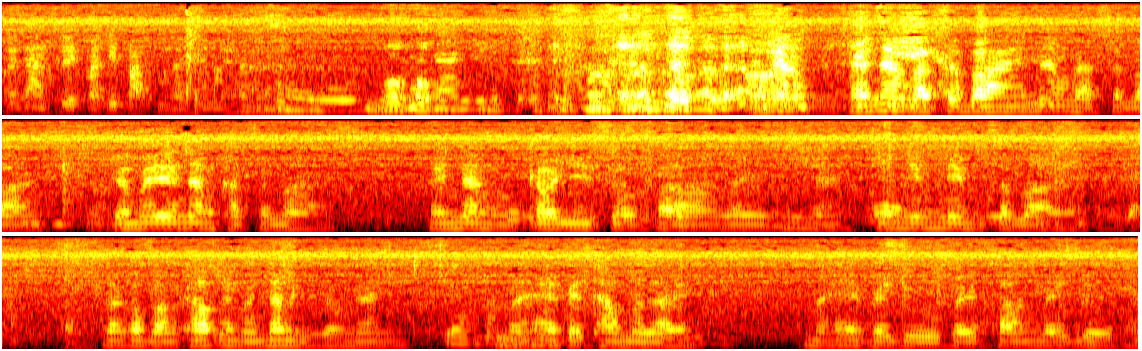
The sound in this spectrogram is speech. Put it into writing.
พระอาจารย์เคยปฏิบัติมาแล้วใช่ไหมครับนั่งแต่นั่งแบบสบายนั่งแบบสบายจะไม่ได้นั่งขัดสมาธิให้นั่งเก้าอี้โซฟาอะไรที่ไหนที่นิ่มๆสบาย แล้วก็บังคับให้มันนั่งอยู่ตรงนั้นไม่ให้ไปทำอะไร ไม่ให้ไปดูไปฟังไปเดินไป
